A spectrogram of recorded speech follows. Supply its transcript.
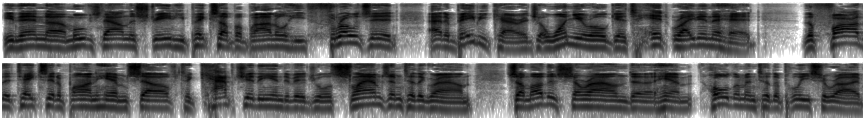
He then uh, moves down the street. He picks up a bottle. He throws it at a baby carriage. A one year old gets hit right in the head. The father takes it upon himself to capture the individual, slams him to the ground. Some others surround uh, him, hold him until the police arrive.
